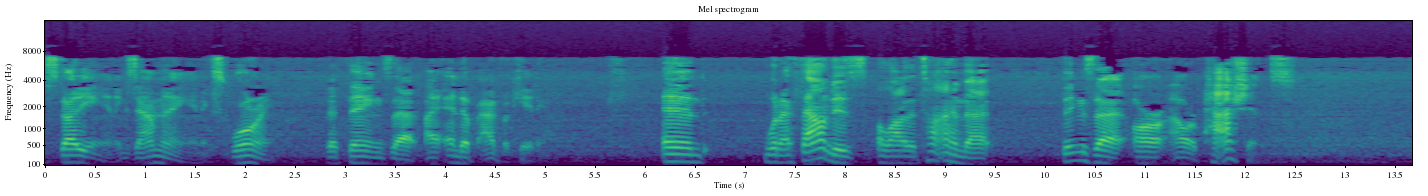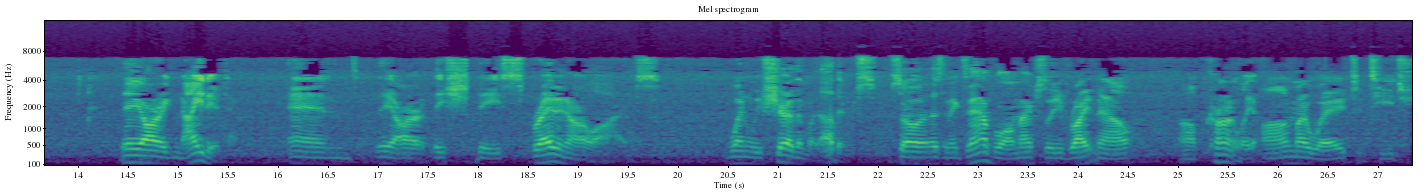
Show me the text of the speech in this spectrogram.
studying and examining and exploring the things that I end up advocating. And what I found is a lot of the time that things that are our passions, they are ignited and they are they sh- they spread in our lives when we share them with others. So, as an example, I'm actually right now, um, currently on my way to teach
